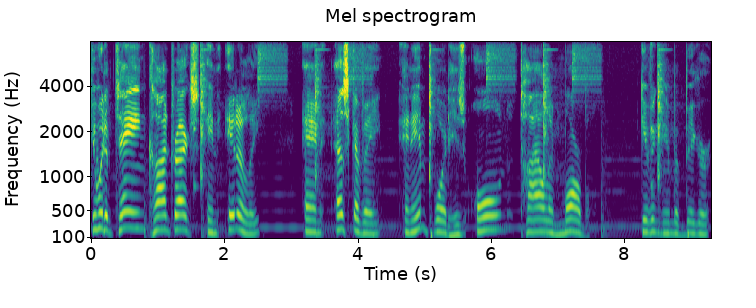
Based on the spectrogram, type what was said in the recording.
He would obtain contracts in Italy and excavate and import his own tile and marble giving him a bigger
